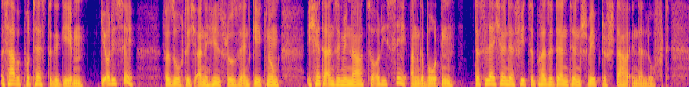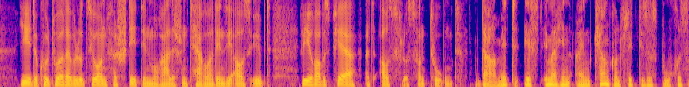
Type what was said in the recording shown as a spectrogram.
Es habe Proteste gegeben. Die Odyssee, versuchte ich eine hilflose Entgegnung, ich hätte ein Seminar zur Odyssee angeboten. Das Lächeln der Vizepräsidentin schwebte starr in der Luft. Jede Kulturrevolution versteht den moralischen Terror, den sie ausübt wie Robespierre als Ausfluss von Tugend. Damit ist immerhin ein Kernkonflikt dieses Buches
